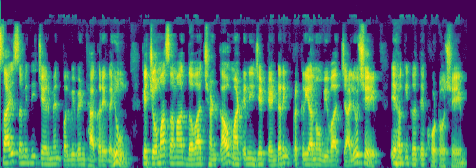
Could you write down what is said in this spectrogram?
સ્થાયી સમિતિ ચેરમેન પલ્લવીબેન ઠાકરે કહ્યું કે ચોમાસામાં દવા છંટકાવ માટેની જે ટેન્ડરિંગ પ્રક્રિયાનો વિવાદ ચાલ્યો છે એ હકીકતે ખોટો છે.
